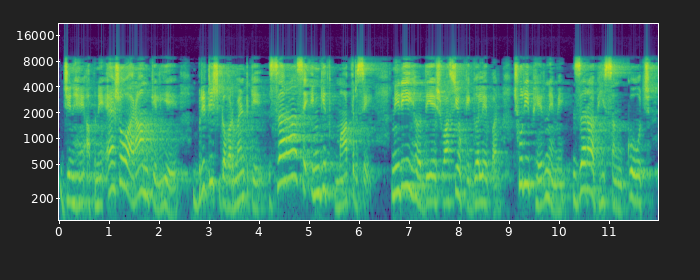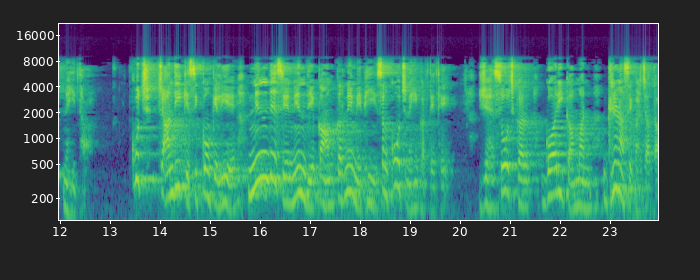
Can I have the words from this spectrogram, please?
जिन्हें अपने ऐशो आराम के लिए ब्रिटिश गवर्नमेंट के ज़रा से इंगित मात्र से निरीह देशवासियों के गले पर छुरी फेरने में ज़रा भी संकोच नहीं था। कुछ चांदी के सिक्कों के लिए निंदे से निंदे काम करने में भी संकोच नहीं करते थे। यह सोचकर गौरी का मन घृणा से भर जाता।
